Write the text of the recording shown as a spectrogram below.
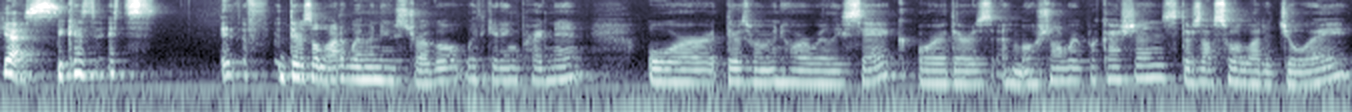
Yes. Because it's it, there's a lot of women who struggle with getting pregnant or there's women who are really sick or there's emotional repercussions. There's also a lot of joy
